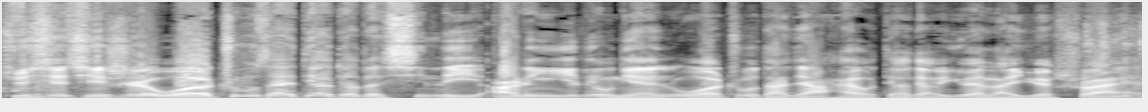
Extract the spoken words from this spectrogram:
巨蟹骑士，我住在调调的心里。二零一六年，我祝大家还有调调越来越帅。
